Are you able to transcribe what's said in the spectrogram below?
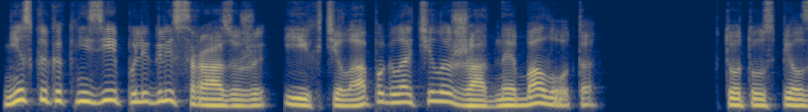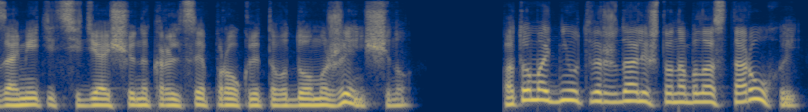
Несколько князей полегли сразу же, и их тела поглотило жадное болото. Кто-то успел заметить сидящую на крыльце проклятого дома женщину. Потом одни утверждали, что она была старухой,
